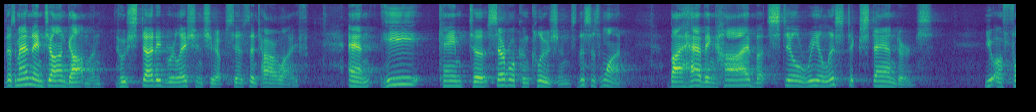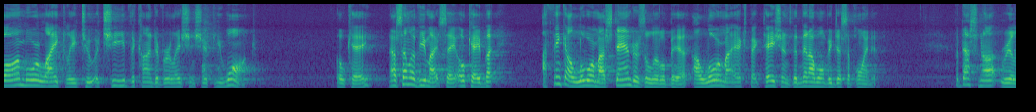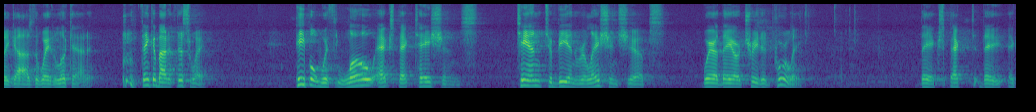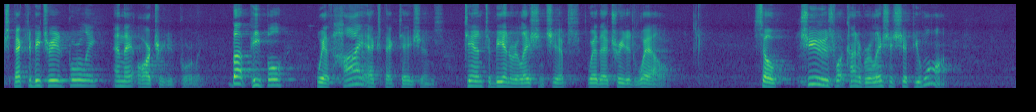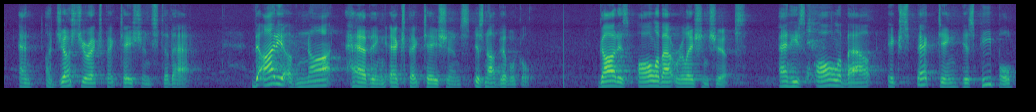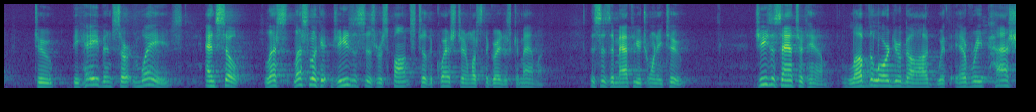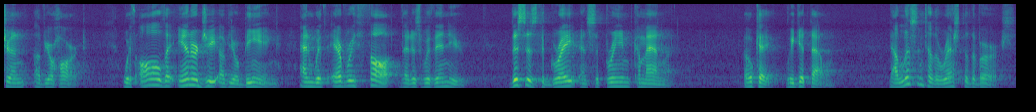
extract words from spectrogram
there's a man named John Gottman who studied relationships his entire life, and he came to several conclusions. This is one by having high but still realistic standards, you are far more likely to achieve the kind of relationship you want. Okay? Now, some of you might say, okay, but I think I'll lower my standards a little bit, I'll lower my expectations, and then I won't be disappointed. But that's not really, guys, the way to look at it. think about it this way People with low expectations tend to be in relationships where they are treated poorly. They expect, they expect to be treated poorly, and they are treated poorly. But people with high expectations tend to be in relationships where they're treated well. So choose what kind of relationship you want and adjust your expectations to that. The idea of not having expectations is not biblical. God is all about relationships, and He's all about expecting His people to behave in certain ways. And so let's, let's look at Jesus' response to the question what's the greatest commandment? This is in Matthew 22. Jesus answered him, Love the Lord your God with every passion of your heart, with all the energy of your being, and with every thought that is within you. This is the great and supreme commandment. Okay, we get that one. Now listen to the rest of the verse.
